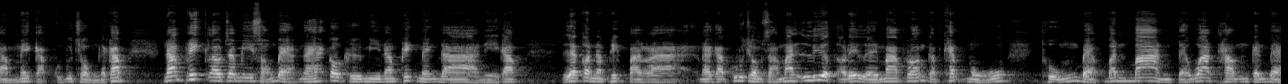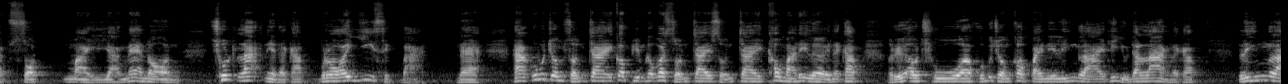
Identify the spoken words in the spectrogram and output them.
นำให้กับคุณผู้ชมนะครับ น้ำพริกเราจะมี 2 แบบนะฮะก็คือมีน้ำพริกแมงดานี่ครับแล้วก็น้ำพริกปลาร้านะครับคุณผู้ชมสามารถเลือกเอาได้เลยมาพร้อมกับแคบหมู ถุงแบบบ้านๆแต่ว่าทำกันแบบสดใหม่อย่างแน่นอน ชุดละเนี่ยนะครับ120 บาท นะหากคุณผู้ชมสนใจก็พิมพ์คำว่าสนใจสนใจเข้ามาได้เลยนะครับ หรือเอาชัวร์คุณผู้ชมเข้าไปในลิงก์ไลน์ที่อยู่ด้านล่างนะครับลิงก์ไล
